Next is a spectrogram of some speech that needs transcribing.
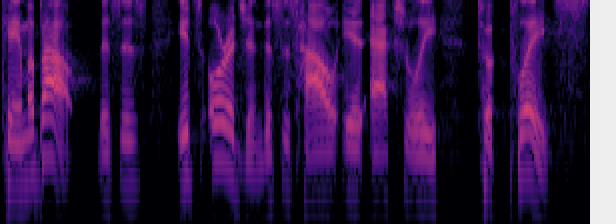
came about. This is its origin. This is how it actually took place.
